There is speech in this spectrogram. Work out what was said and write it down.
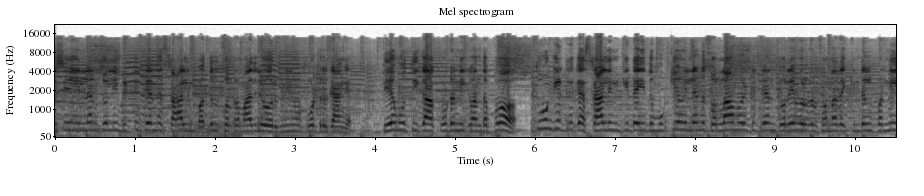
விஷயம் இல்லைன்னு சொல்லி விட்டுட்டேன்னு ஸ்டாலின் பதில் சொல்ற மாதிரி ஒரு மீன் போட்டிருக்காங்க. தேமுதிக கூட்டணிக்கு வந்தப்போ தூங்கிட்டு இருக்க ஸ்டாலின் கிட்ட இது முக்கியம் இல்லைன்னு சொல்லாம விட்டுட்டேன்னு துறைமுருகன் சொன்னதை கிண்டல் பண்ணி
